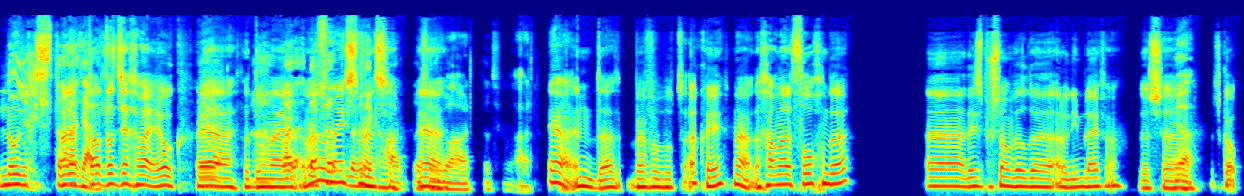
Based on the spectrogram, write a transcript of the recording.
Nodig je straat dat, uit. dat, dat zeggen wij ook. Ja, Ja. dat doen wij Maar ook. dat, de vind, ik hard. Dat ja. vind ik wel hard. Dat vind ik wel hard. Ja, inderdaad. Bijvoorbeeld, oké, nou, dan gaan we naar de volgende. Eh, deze persoon wilde anoniem blijven. Dus eh Ja. let's go.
